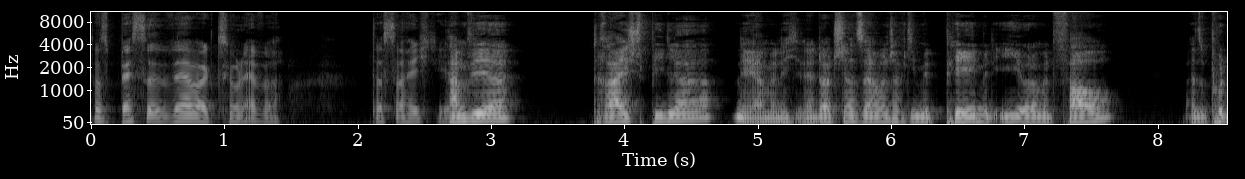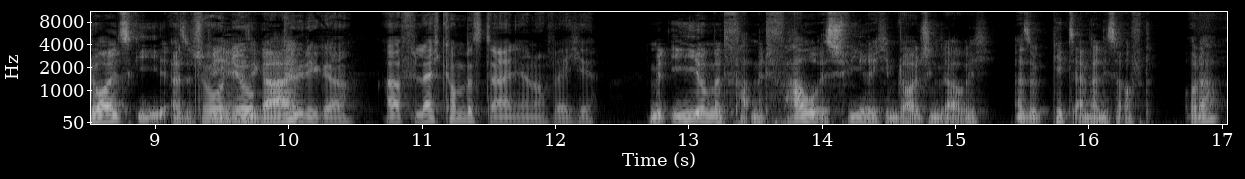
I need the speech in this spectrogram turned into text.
das beste Werbeaktion ever. Das sag ich dir. Haben wir drei Spieler, nee, haben wir nicht, in der deutschen Nationalmannschaft, die mit P, mit I oder mit V, also Podolski, also Antonio egal, Rüdiger. Aber vielleicht kommen bis dahin ja noch welche. mit I und mit V, mit V ist schwierig im Deutschen, glaube ich. Also gibt's einfach nicht so oft, oder?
